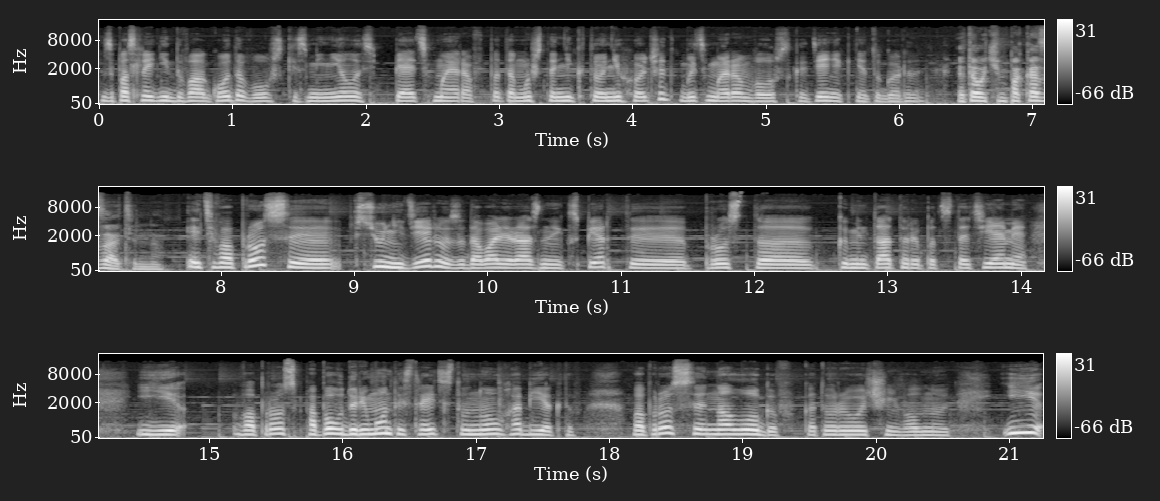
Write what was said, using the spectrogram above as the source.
За последние два года в Волжске изменилось пять мэров, потому что никто не хочет быть мэром Волжска. Денег нет у города. Это очень показательно. Эти вопросы всю неделю задавали разные эксперты, просто комментаторы под статьями. И вопрос по поводу ремонта и строительства новых объектов, вопросы налогов, которые очень волнуют, и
